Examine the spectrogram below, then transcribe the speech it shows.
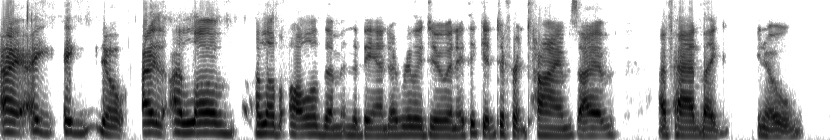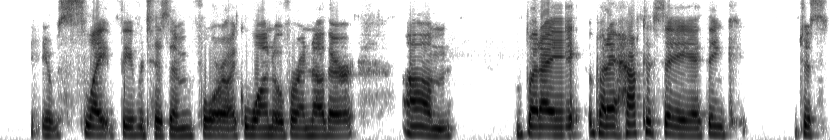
I, I, I, you know, I, I love, I love all of them in the band. I really do. And I think at different times I've, I've had like, you know, you know, slight favoritism for like one over another. Um, but I, but I have to say, I think just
